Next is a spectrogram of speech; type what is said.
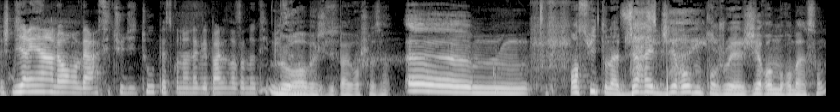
Je dis rien, alors on verra si tu dis tout parce qu'on en avait parlé dans un autre épisode. Non, bah, je dis pas grand chose. ensuite, on a Jared Jérôme pour jouer Jérôme Robinson.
